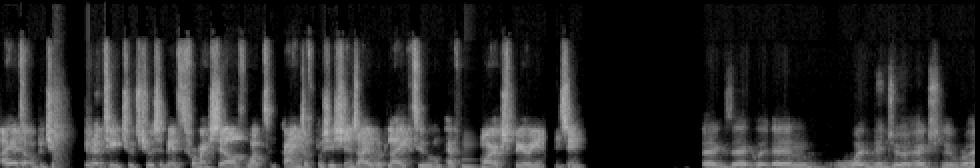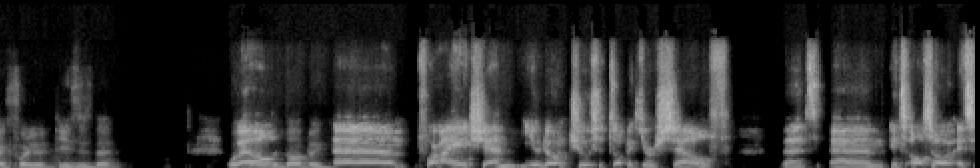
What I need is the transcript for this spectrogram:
I had the opportunity to choose a bit for myself what kind of positions I would like to have more experience in. Exactly. And what did you actually write for your thesis then? What well, was the topic? Um, for IHM, you don't choose a topic yourself, but um, it's also it's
